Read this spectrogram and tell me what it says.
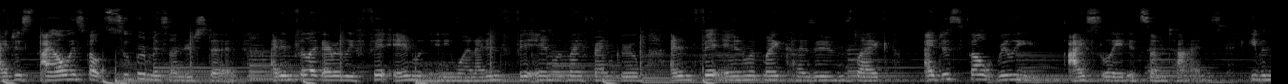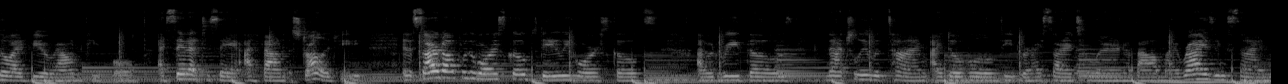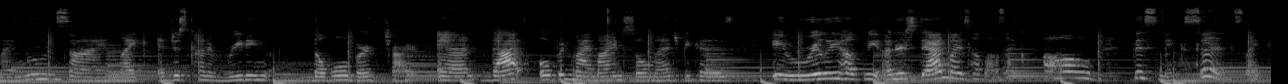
I just, I always felt super misunderstood. I didn't feel like I really fit in with anyone. I didn't fit in with my friend group. I didn't fit in with my cousins. Like, I just felt really isolated sometimes, even though I'd be around people. I say that to say I found astrology. And it started off with horoscopes, daily horoscopes. I would read those. Naturally, with time, I dove a little deeper. I started to learn about my rising sign, my moon sign, like, and just kind of reading the whole birth chart. And that opened my mind so much because it really helped me understand myself. I was like, oh, this makes sense. Like,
